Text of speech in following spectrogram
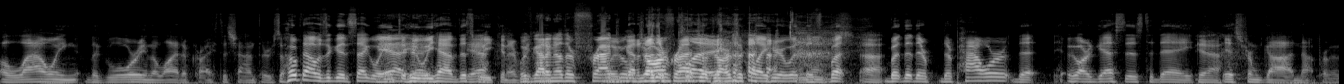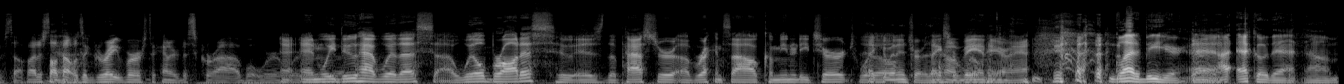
allowing the glory and the light of Christ to shine through. So hope that was a good segue Yeah, into who we have this yeah. week and everything. We've got another fragile We've got another of fragile clay. jars of clay here with us, but Uh, but that their their power that who our guest is today Yeah. is from God, not from himself. I just thought Yeah. that was a great verse to kind of describe what we're. And, we're and we do have with us uh, Will Broadus, who is the pastor of Reconcile Community Church. Will, Heck of an intro Thanks huh, for being Will? here, man. I'm glad to be here. I, I echo that. Um,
